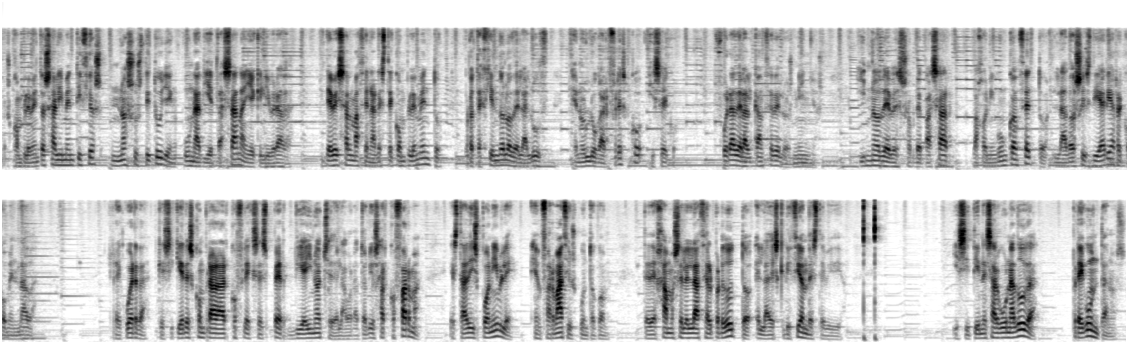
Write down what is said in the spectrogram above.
Los complementos alimenticios no sustituyen una dieta sana y equilibrada. Debes almacenar este complemento protegiéndolo de la luz, en un lugar fresco y seco, fuera del alcance de los niños, y no debes sobrepasar, bajo ningún concepto, la dosis diaria recomendada. Recuerda que si quieres comprar Arcoflex Expert día y noche de Laboratorios Arcofarma, está disponible en farmacius.com. Te dejamos el enlace al producto en la descripción de este vídeo. Y si tienes alguna duda, pregúntanos.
